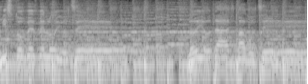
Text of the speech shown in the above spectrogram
מסתובב ולא יוצא, לא יודעת מה רוצה.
